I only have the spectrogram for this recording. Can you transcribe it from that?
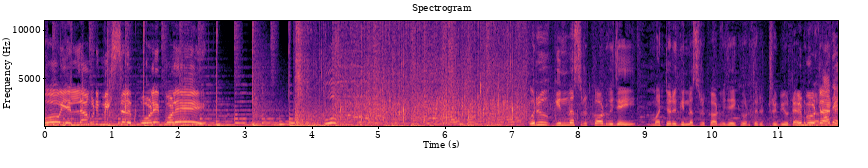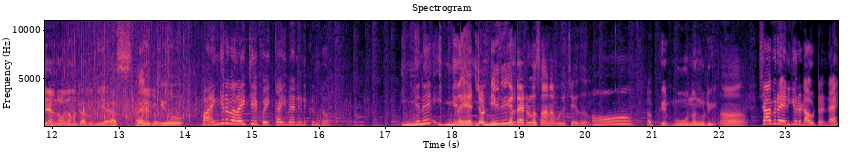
ഓ എല്ലാം കൂടി മിക്സഡ് പൊളി പൊളി. ഒരു ഗിന്നസ് റെക്കോർഡ് വിജയി മറ്റൊരു ഗിന്നസ് റെക്കോർഡ് വിജയിക്ക് കൊടുത്തൊരു ട്രിബ്യൂട്ട് ട്രിബ്യൂട്ട് ആയിട്ട് ഞങ്ങൾ കണക്കാക്കുന്നു. യെസ് വെരി ഗുഡ് ഭയങ്കര വെറൈറ്റി ആയി പോയി. കൈ വേനെടുക്കുന്നുണ്ടോ എടുക്കണ്ടോ ഇങ്ങനെ ഇങ്ങനെ ഏറ്റവും ഇങ്ങനെ- ഡിഫിക്കൽട്ട് ആയിട്ടുള്ള സാധനം പുള്ളി ചെയ്തത്. ഓ. സത്യം മൂന്നും കൂടി. ആ. ഷാബിറ എനിക്കൊരു ഡൗട്ട് ഉണ്ടേ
